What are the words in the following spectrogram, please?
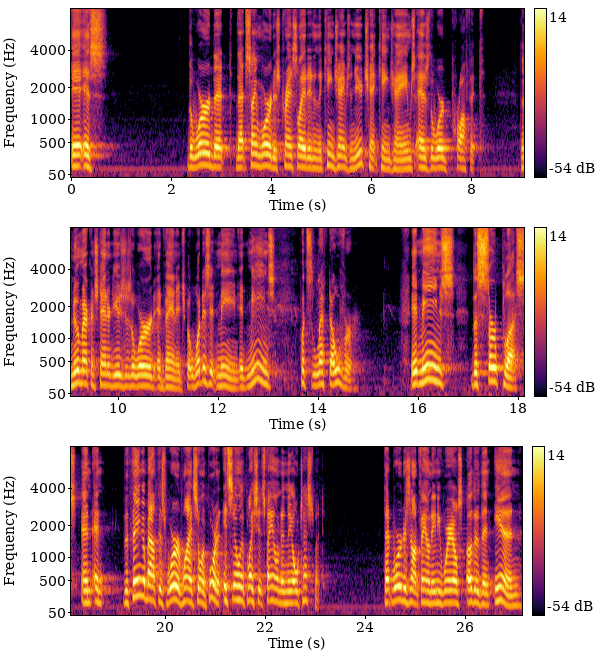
Is the word that, that same word is translated in the King James and New King James as the word profit. The New American Standard uses the word advantage, but what does it mean? It means what's left over. It means the surplus. And, and the thing about this word, why it's so important, it's the only place it's found in the Old Testament. That word is not found anywhere else other than in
